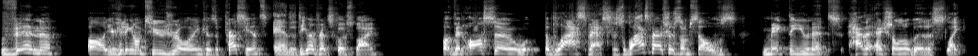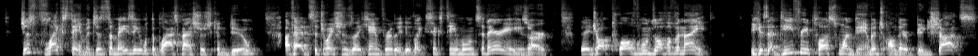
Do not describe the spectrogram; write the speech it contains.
Then uh, you're hitting on two rerolling because of prescience and the demon prince close by but then also the blast masters. The blast masters themselves make the units have that extra little bit of like just flex damage. It's amazing what the blast masters can do. I've had situations where they came through, they did like 16 wound scenarios, or they dropped 12 wounds off of a knight because that D3 plus one damage on their big shots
